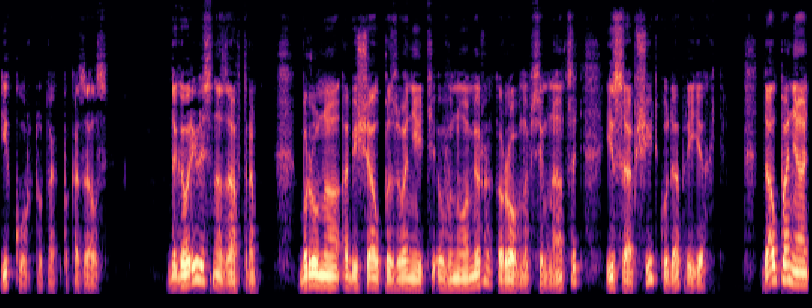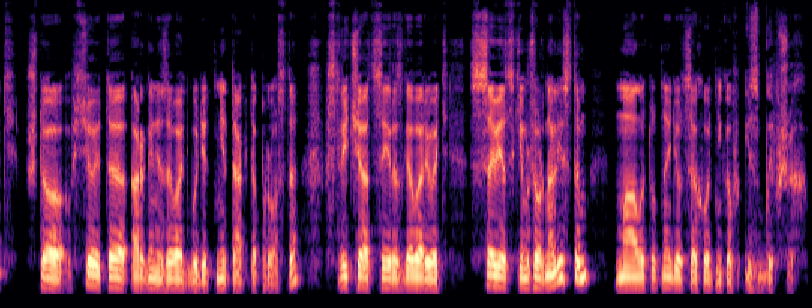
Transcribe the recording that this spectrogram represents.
И Курту так показалось. Договорились на завтра. Бруно обещал позвонить в номер ровно в семнадцать и сообщить, куда приехать. Дал понять, что все это организовать будет не так-то просто, встречаться и разговаривать с советским журналистом мало тут найдется охотников из бывших.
